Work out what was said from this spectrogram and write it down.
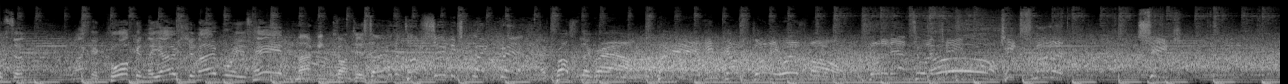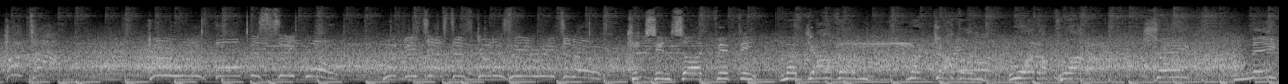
Wilson, like a cork in the ocean over his head. Marking contest over the top. Subic great grab. Across the ground. Bang! In comes Donny Woodmore. Got it out to a oh. kick. Kick smothered. Check. Hunter. Who would have thought the sequel would be just as good as the original? Kicks inside 50. McGovern. McGovern. What a player. Sheed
